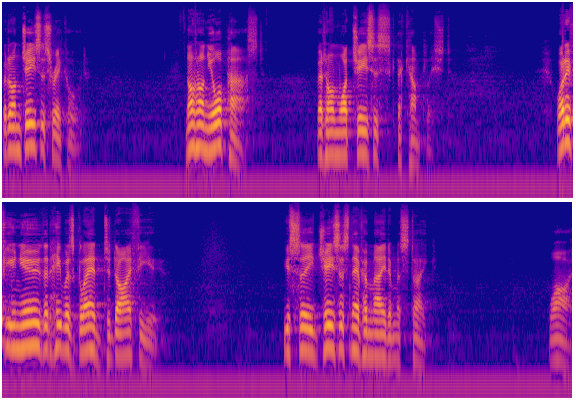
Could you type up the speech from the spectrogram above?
but on Jesus' record? Not on your past, but on what Jesus accomplished. What if you knew that He was glad to die for you? You see, Jesus never made a mistake. Why?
